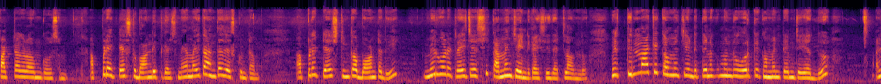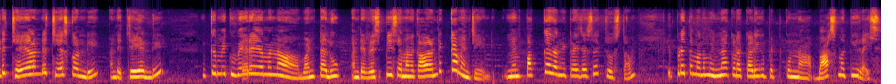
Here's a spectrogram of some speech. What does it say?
పట్టడం కోసం. అప్పుడే టేస్ట్ బాగుంటుంది గైస్ మేమైతే అంతే చేసుకుంటాం. అప్పుడే టేస్ట్ ఇంకా బాగుంటుంది. మీరు కూడా ట్రై చేసి కమెంట్ చేయండి గైస్ ఇది ఎట్లా ఉందో. మీరు తిన్నాకే కమెంట్ చేయండి. తినకముందు ఊరికే కమెంట్ ఏం చేయొద్దు. అంటే చేయండి చేసుకోండి. అంటే చేయండి. ఇంకా మీకు వేరే ఏమైనా వంటలు అంటే రెసిపీస్ ఏమైనా కావాలంటే కమెంట్ చేయండి. మేము పక్క దాన్ని ట్రై చేస్తే చూస్తాం. ఇప్పుడైతే మనం ఇన్నక్కడ కడిగి పెట్టుకున్న బాస్మతి రైస్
